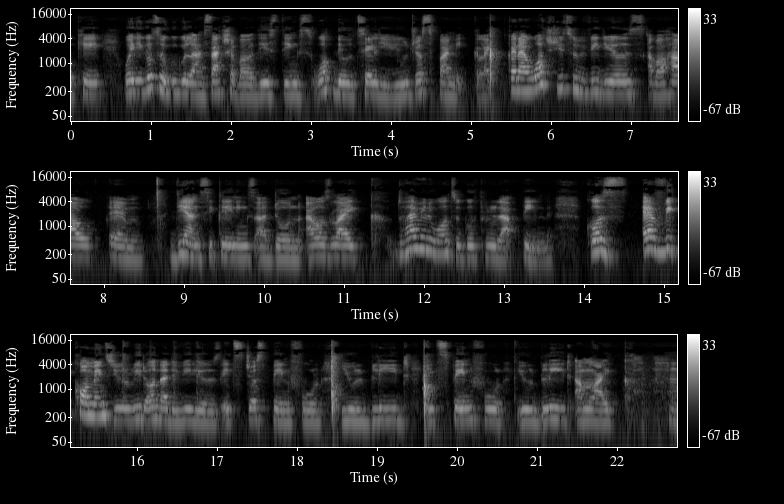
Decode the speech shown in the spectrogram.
okay? When you go to google and search about these things what they will tell you you just panic. Like when i watch youtube videos about how um D&C cleanings are done i was like do i really want to go through that pain? Because every comment you read under the videos it's just painful. You'll bleed. It's painful. You'll bleed. I'm like hmm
